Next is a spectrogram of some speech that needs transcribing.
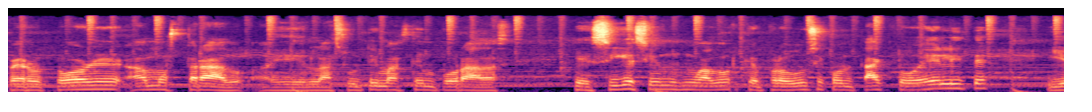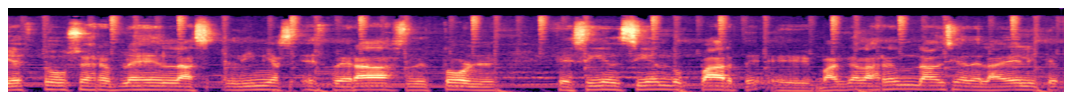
pero Turner ha mostrado en las últimas temporadas que sigue siendo un jugador que produce contacto élite y esto se refleja en las líneas esperadas de Turner que siguen siendo parte, eh, valga la redundancia, de la élite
